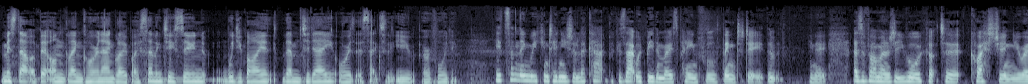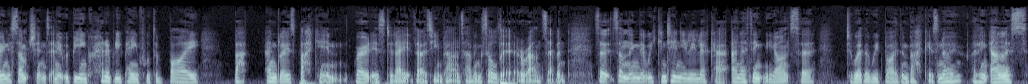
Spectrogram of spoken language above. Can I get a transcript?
missed out a bit on Glencore and Anglo by selling too soon. Would you buy them today, or is it a sector that you are avoiding? It's something we continue to look at because that would be the most painful thing to do. The, you know, as a fund manager, you've always got to question your own assumptions, and it would be incredibly painful to buy back Anglo's back in where it is today at thirteen pounds, having sold it at around seven. So it's something that we continually look at, and I think the answer to whether we'd buy them back is no. I think analysts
